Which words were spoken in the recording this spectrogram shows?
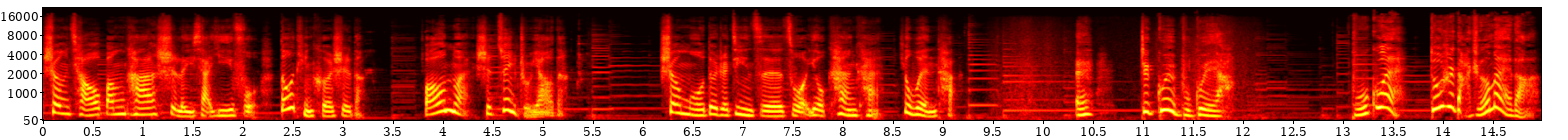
盛乔帮他试了一下衣服，都挺合适的，保暖是最主要的。圣母对着镜子左右看看，又问他：“哎，这贵不贵呀？”“不贵，都是打折买的。”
